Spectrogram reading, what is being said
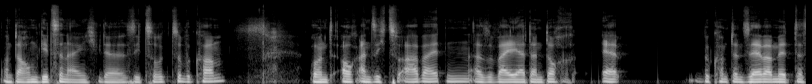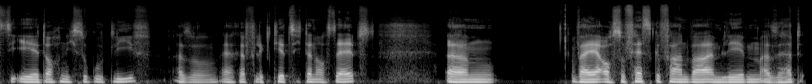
und darum geht es dann eigentlich wieder, sie zurückzubekommen und auch an sich zu arbeiten, also weil er dann doch, er bekommt dann selber mit, dass die Ehe doch nicht so gut lief, also er reflektiert sich dann auch selbst, ähm, weil er auch so festgefahren war im Leben, also er hat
